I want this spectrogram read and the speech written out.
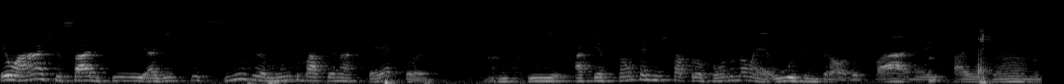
eu acho, sabe, que a gente precisa muito bater na tecla de que a questão que a gente está propondo não é usem drogas, vai, né, e sai usando,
